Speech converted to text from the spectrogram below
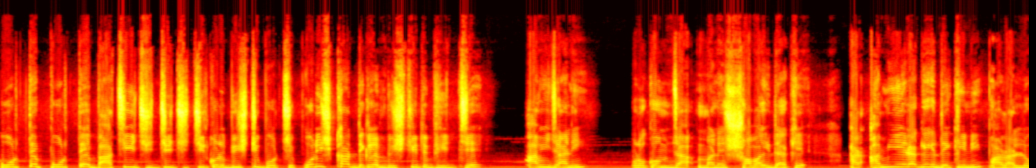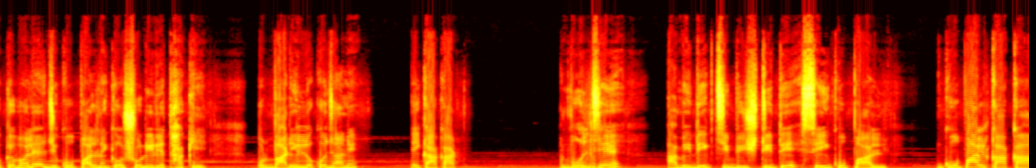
পড়তে পড়তে বাঁচি ঝিরঝির ঝিরঝির করে বৃষ্টি পড়ছে। পরিষ্কার দেখলাম বৃষ্টিতে ভিজছে। আমি জানি ওরকম যা মানে সবাই দেখে। আর আমি এর আগে দেখিনি, পাড়ার লোকে বলে যে গোপাল নাকি ওর শরীরে থাকে। ওর বাড়ির লোকও জানে। এই কাকার বলছে আমি দেখছি বৃষ্টিতে সেই গোপাল গোপাল কাকা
